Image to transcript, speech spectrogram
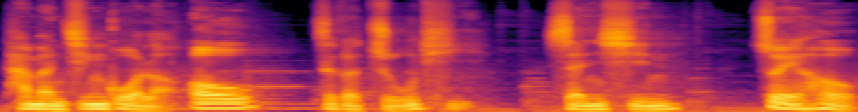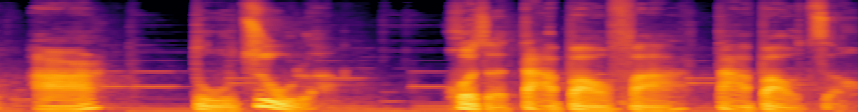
他们经过了 O 这个主体身心，最后 R 堵住了，或者大爆发、大暴走。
